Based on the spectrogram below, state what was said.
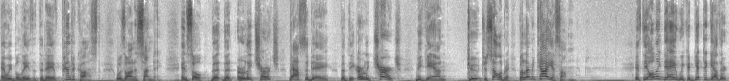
and we believe that the day of Pentecost was on a Sunday. And so the, the early church, that's the day that the early church began to, to celebrate. But let me tell you something. If the only day we could get together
